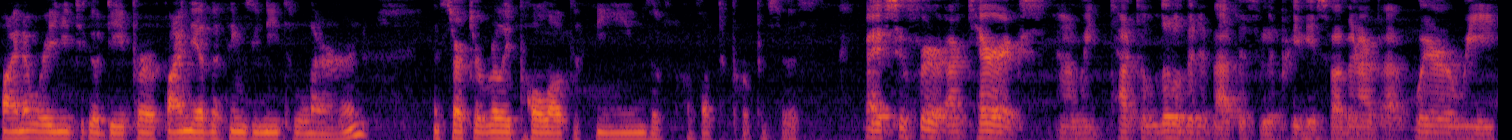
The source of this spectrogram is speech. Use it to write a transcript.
find out where you need to go deeper, find the other things you need to learn, and start to really pull out the themes of, of what the purpose is. Right. So for Arc'teryx, uh, we talked a little bit about this in the previous webinar, but where we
